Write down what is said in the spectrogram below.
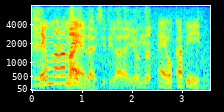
Sei un- una Mai merda. fidarsi di Lion. Eh, ho capito.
